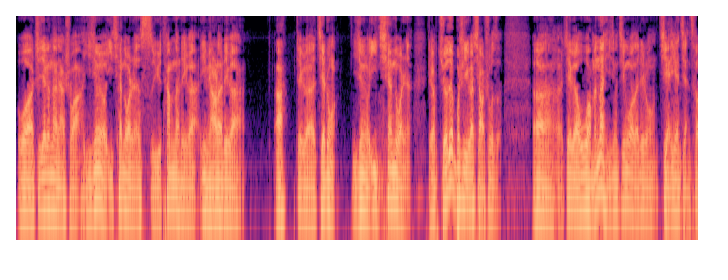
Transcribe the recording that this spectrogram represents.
我直接跟大家说啊，已经有一千多人死于他们的这个疫苗的这个啊这个接种了，已经有一千多人，这个绝对不是一个小数字。呃，这个我们呢已经经过了这种检验检测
